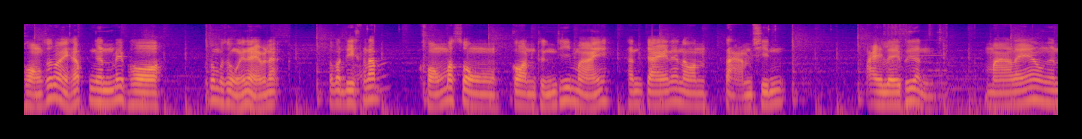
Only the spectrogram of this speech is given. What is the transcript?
ของซะหน่อยครับ เงินไม่พอต้องมาส่งที่ไหนวะเนะสวัสดีครับ ของมาส่งก่อนถึงที่หมายทันใจแน่นอน 3 ชิ้น ไปเลยเพื่อน มาแล้วเงิน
